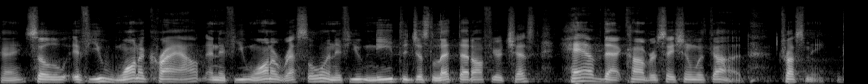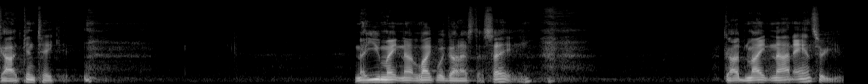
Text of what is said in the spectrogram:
Okay? So if you want to cry out and if you want to wrestle and if you need to just let that off your chest, have that conversation with God. Trust me, God can take it. Now, you might not like what God has to say, God might not answer you.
